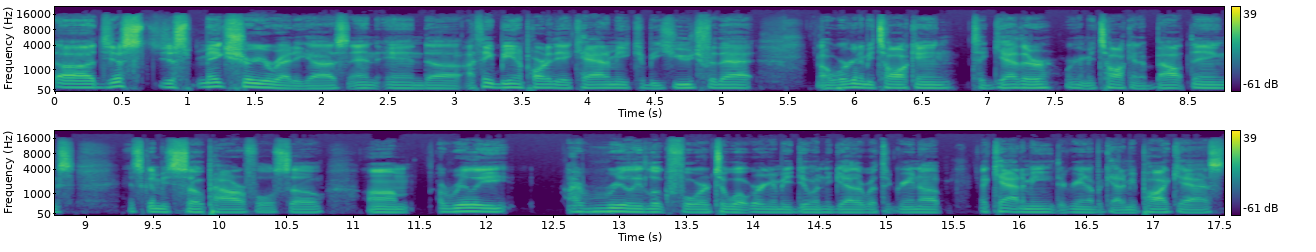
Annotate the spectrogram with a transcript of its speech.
uh, just just make sure you're ready, guys. And and uh, I think being a part of the academy could be huge for that. Uh, we're going to be talking together. We're going to be talking about things. It's going to be so powerful. So um, I really I really look forward to what we're going to be doing together with the Green Up Academy, the Green Up Academy podcast,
